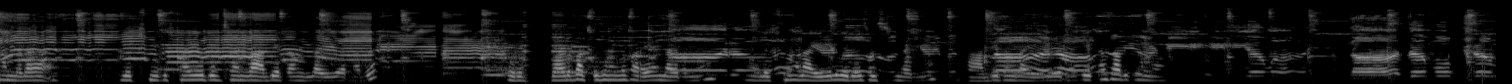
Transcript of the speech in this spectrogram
നമ്മുടെ ലക്ഷ്മി കൃഷ്ണ ആദ്യമായിട്ടാണ് ലൈവ് വരുന്നത്. ഒരുപാട് ഭക്തജനങ്ങൾ പറയാനുണ്ടായിരുന്നു. ലക്ഷ്മി ലൈവിൽ വരുമോ ചോദിച്ചിട്ടുണ്ടായിരുന്നു. ആദ്യമായിട്ടാണ് ലൈവിൽ വരുന്നത് കേൾക്കാൻ സാധിക്കുന്നുണ്ടോ? നാദമോക്ഷം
